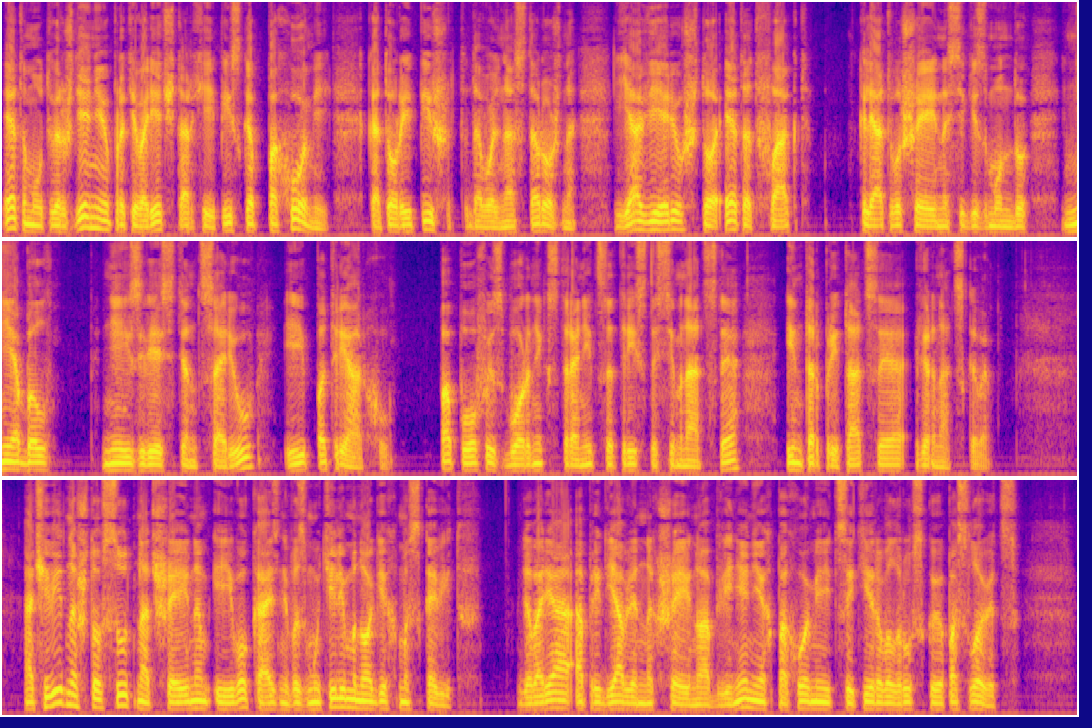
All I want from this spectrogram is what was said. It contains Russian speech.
Этому утверждению противоречит архиепископ Пахомий, который пишет довольно осторожно «Я верю, что этот факт, клятва Шейна Сигизмунду, не был неизвестен царю и патриарху». Попов и сборник, страница 317 интерпретация Вернадского. Очевидно, что суд над Шейном и его казнь возмутили многих московитов. Говоря о предъявленных Шейну обвинениях, Пахомий цитировал русскую пословицу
